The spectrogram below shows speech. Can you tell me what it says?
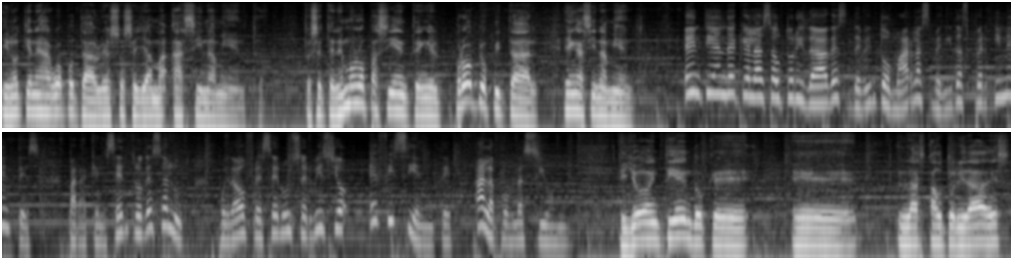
y no tienes agua potable, eso se llama hacinamiento. Entonces tenemos los pacientes en el propio hospital en hacinamiento. Entiende que las autoridades deben tomar las medidas pertinentes para que el centro de salud pueda ofrecer un servicio eficiente a la población. Y yo entiendo que eh, las autoridades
